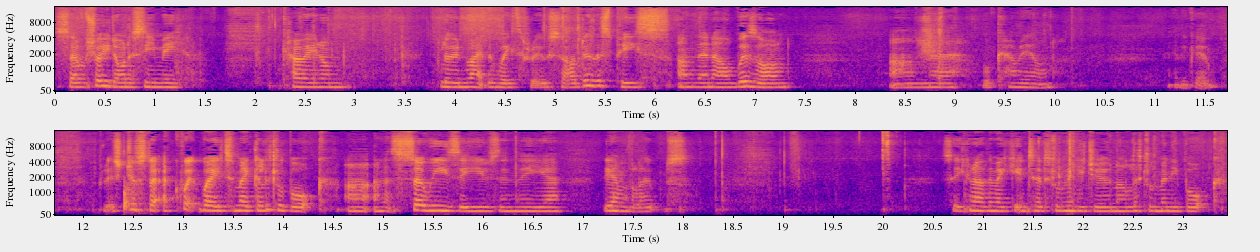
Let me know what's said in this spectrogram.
So I'm sure you don't want to see me carrying on gluing right the way through. So I'll do this piece and then I'll whiz on and uh, we'll carry on. There we go. But it's just a, a quick way to make a little book uh, and it's so easy using the, uh, the envelopes. So you can either make it into a little mini journal, a little mini book.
